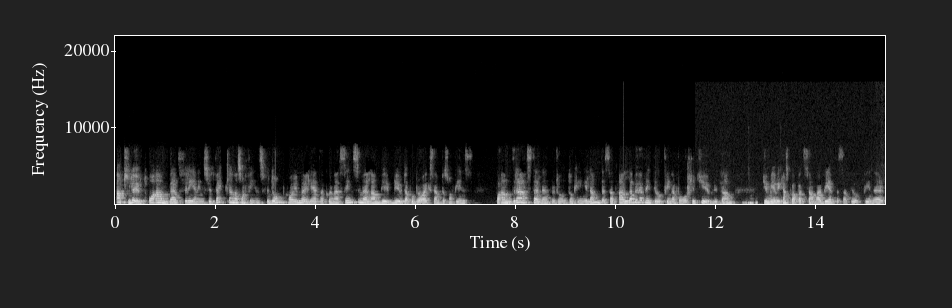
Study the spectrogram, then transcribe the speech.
Absolut, och använd föreningsutvecklarna som finns för de har ju möjlighet att kunna sinsemellan bjuda på bra exempel som finns på andra ställen runt omkring i landet. Så att alla behöver inte uppfinna varsitt hjul utan ju mer vi kan skapa ett samarbete så att vi uppfinner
